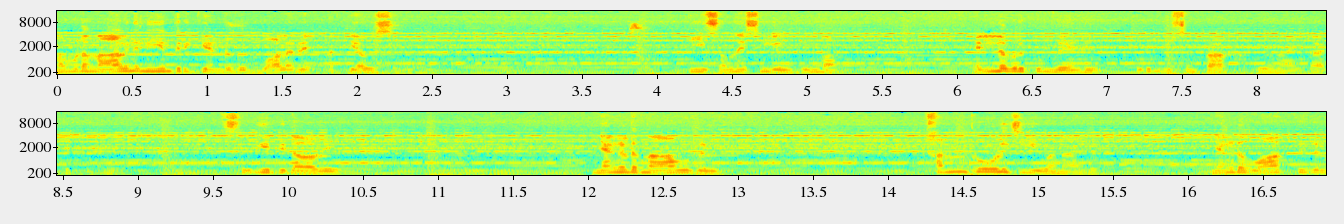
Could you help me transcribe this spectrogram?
നമ്മുടെ നാവിനെ നിയന്ത്രിക്കേണ്ടത് വളരെ അത്യാവശ്യമാണ്. ഈ സന്ദേശം കേൾക്കുന്ന എല്ലാവർക്കും വേണ്ടി ഒരു ദിവസം പ്രാർത്ഥിക്കുവാനായി കാട്ടിപ്പിക്കുന്നു സ്വർഗീയ പിതാവെ ഞങ്ങളുടെ നാവുകൾ കൺട്രോൾ ചെയ്യുവാനായിട്ട് ഞങ്ങളുടെ വാക്കുകൾ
